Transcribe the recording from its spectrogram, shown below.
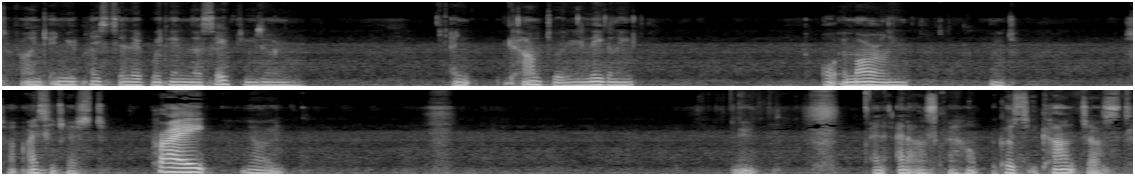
to find a new place to live within the safety zone and can't do it illegally or immorally. Right. So I suggest pray, and, and ask for help because you can't just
